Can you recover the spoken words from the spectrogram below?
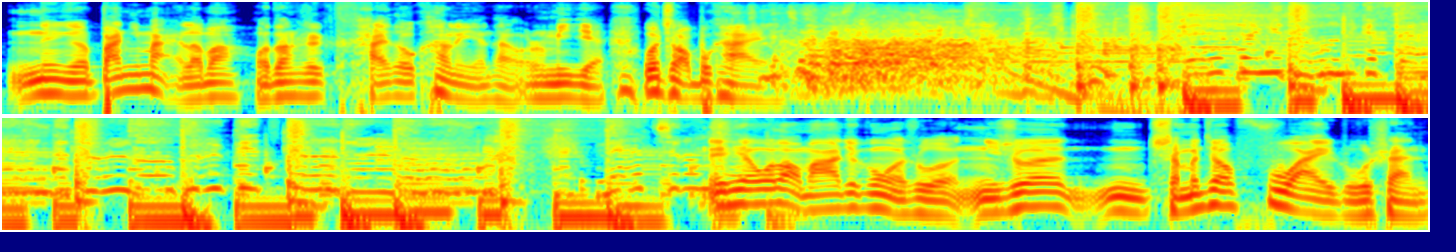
那个把你买了吧？我当时抬头看了一眼他，我说米姐，我找不开。那天我老妈就跟我说，你说嗯什么叫父爱如山？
